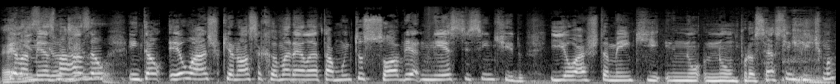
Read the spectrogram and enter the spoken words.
É Pela mesma razão. digo. Então, eu acho que a nossa Câmara ela está muito sóbria nesse sentido. E eu acho também que no, num processo de impeachment,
